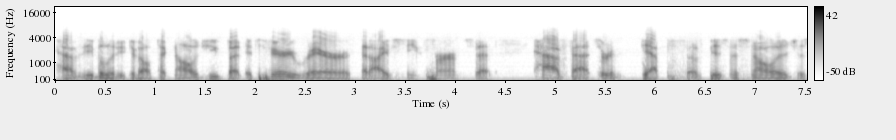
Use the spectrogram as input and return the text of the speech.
have the ability to develop technology, but it's very rare that I've seen firms that have that sort of depth of business knowledge as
